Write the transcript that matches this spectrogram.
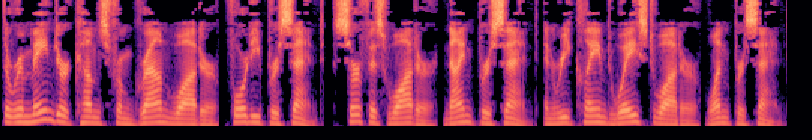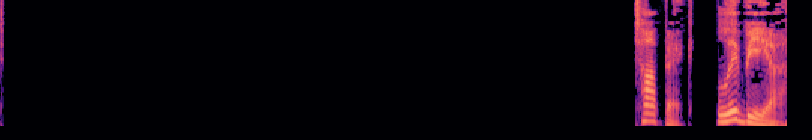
The remainder comes from groundwater 40%, surface water 9%, and reclaimed wastewater 1%. Topic: Libya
